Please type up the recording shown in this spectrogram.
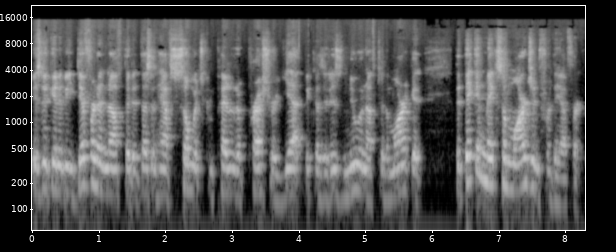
is it going to be different enough that it doesn't have so much competitive pressure yet because it is new enough to the market that they can make some margin for the effort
